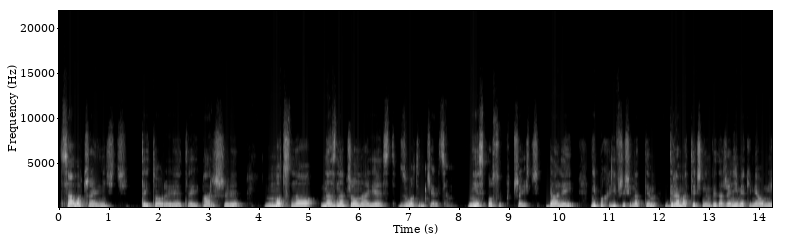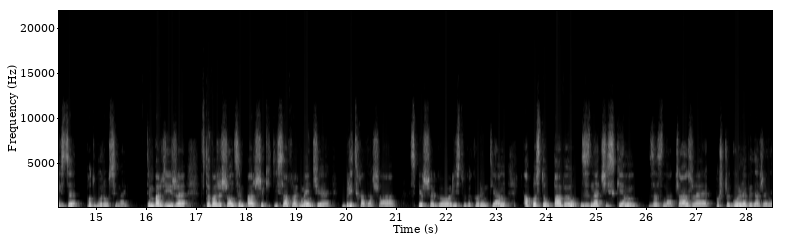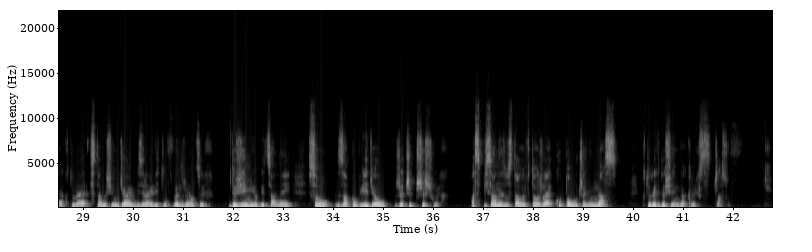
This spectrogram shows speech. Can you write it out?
Cała część tej tory, tej parszy, mocno naznaczona jest złotym cielcem. Nie sposób przejść dalej, nie pochyliwszy się nad tym dramatycznym wydarzeniem, jakie miało miejsce pod górą Synaj. Tym bardziej, że w towarzyszącym parszy Kitisa fragmencie Brit Hadasha z pierwszego listu do Koryntian, apostoł Paweł z naciskiem zaznacza, że poszczególne wydarzenia, które stały się udziałem Izraelitów wędrujących do ziemi obiecanej, są zapowiedzią rzeczy przyszłych, a spisane zostały w torze ku pouczeniu nas, których dosięga kres czasów.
